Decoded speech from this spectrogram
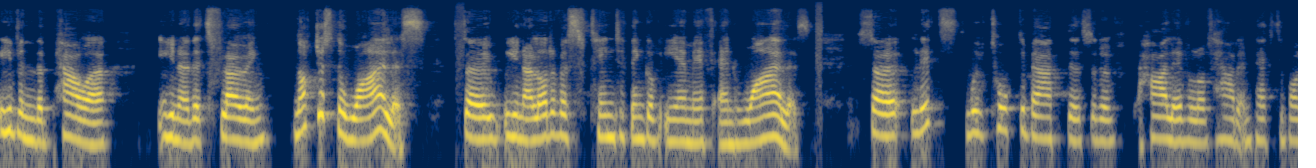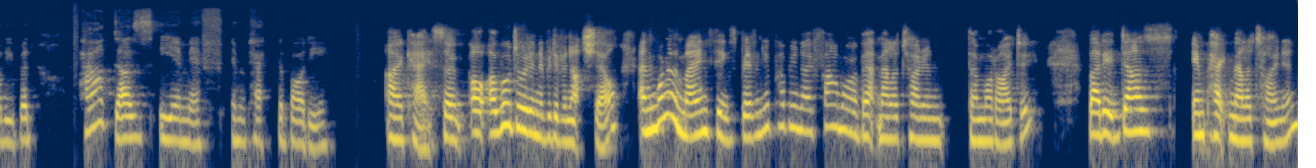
even the power you know that's flowing not just the wireless so you know a lot of us tend to think of emf and wireless so let's we've talked about the sort of high level of how it impacts the body but how does EMF impact the body? Okay, so I will do it in a bit of a nutshell. And one of the main things, Bevan, you probably know far more about melatonin than what I do, but it does impact melatonin.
